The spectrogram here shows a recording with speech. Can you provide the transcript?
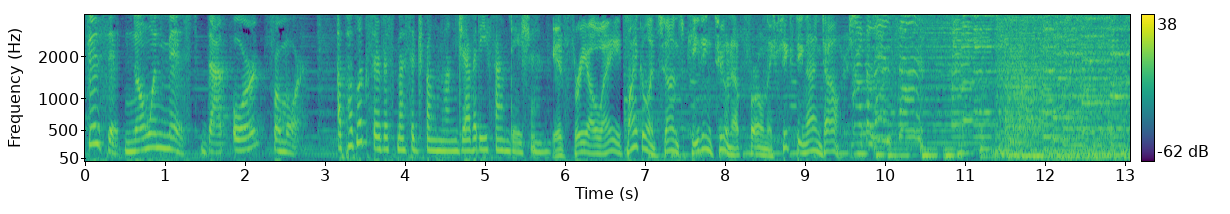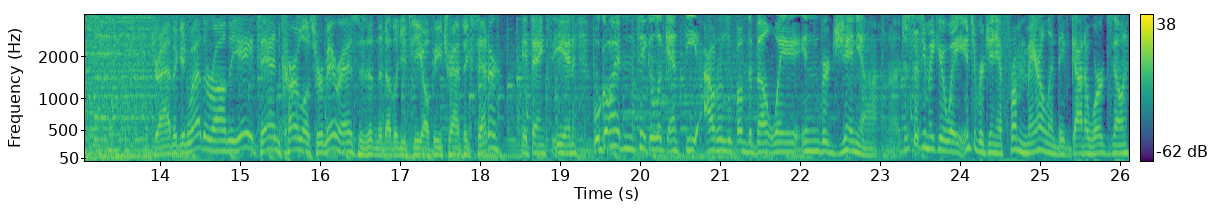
Visit noonemissed.org for more. A public service message from LUNGevity Foundation. It's 308. Michael and Son's heating tune up for only $69. Michael and Son. Traffic and weather on the 8th, and Carlos Ramirez is in the WTOP Traffic Center. Hey, thanks, Ian. We'll go ahead and take a look at the outer loop of the Beltway in Virginia. Uh, just as you make your way into Virginia from Maryland, they've got a work zone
